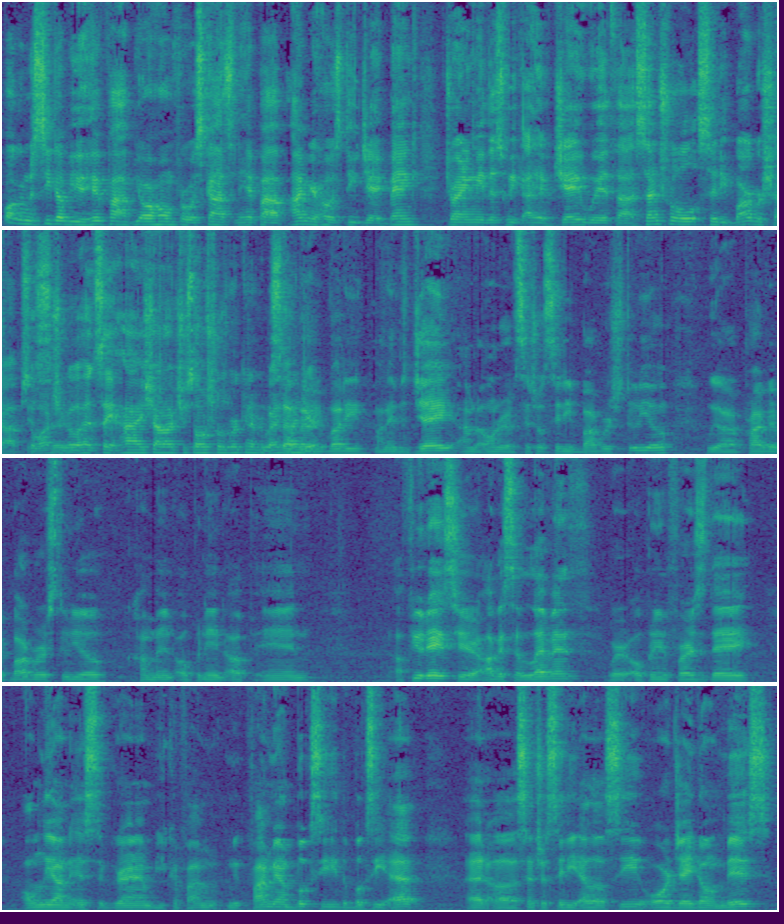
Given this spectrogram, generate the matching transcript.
Welcome to CW Hip Hop, your home for Wisconsin hip hop. I'm your host, DJ Bank. Joining me this week, I have Jay with uh, Central City Barbershop. So Yes, why don't you sir. go ahead and say hi, shout out your socials, where can everybody What's up, find you? everybody? My name is Jay. I'm the owner of Central City Barber Studio. We are a private barber studio coming opening up in a few days here, August 11th. We're opening first day only on Instagram. You can find me, find me on Booksy, the Booksy app at uh, Central City LLC or Jay Don't Miss.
